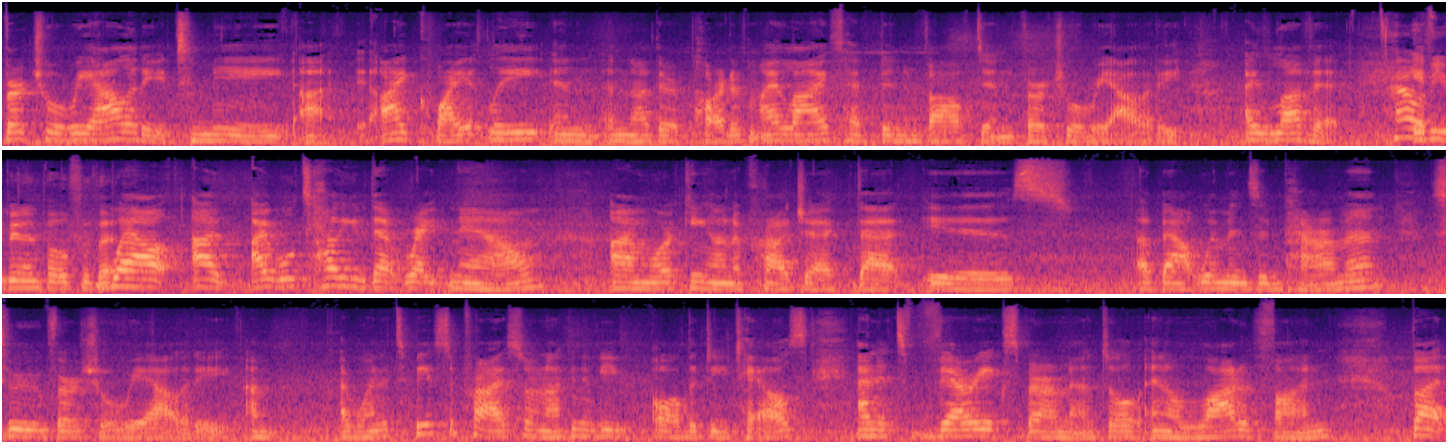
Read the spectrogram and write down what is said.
virtual reality to me I, I, quietly in another part of my life have been involved in virtual reality. I love it. How if, have you been involved with it? Well I, I will tell you that right now i'm working on a project that is about women's empowerment through virtual reality. I'm I want it to be a surprise, so I'm not going to give you all the details. And it's very experimental and a lot of fun. But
